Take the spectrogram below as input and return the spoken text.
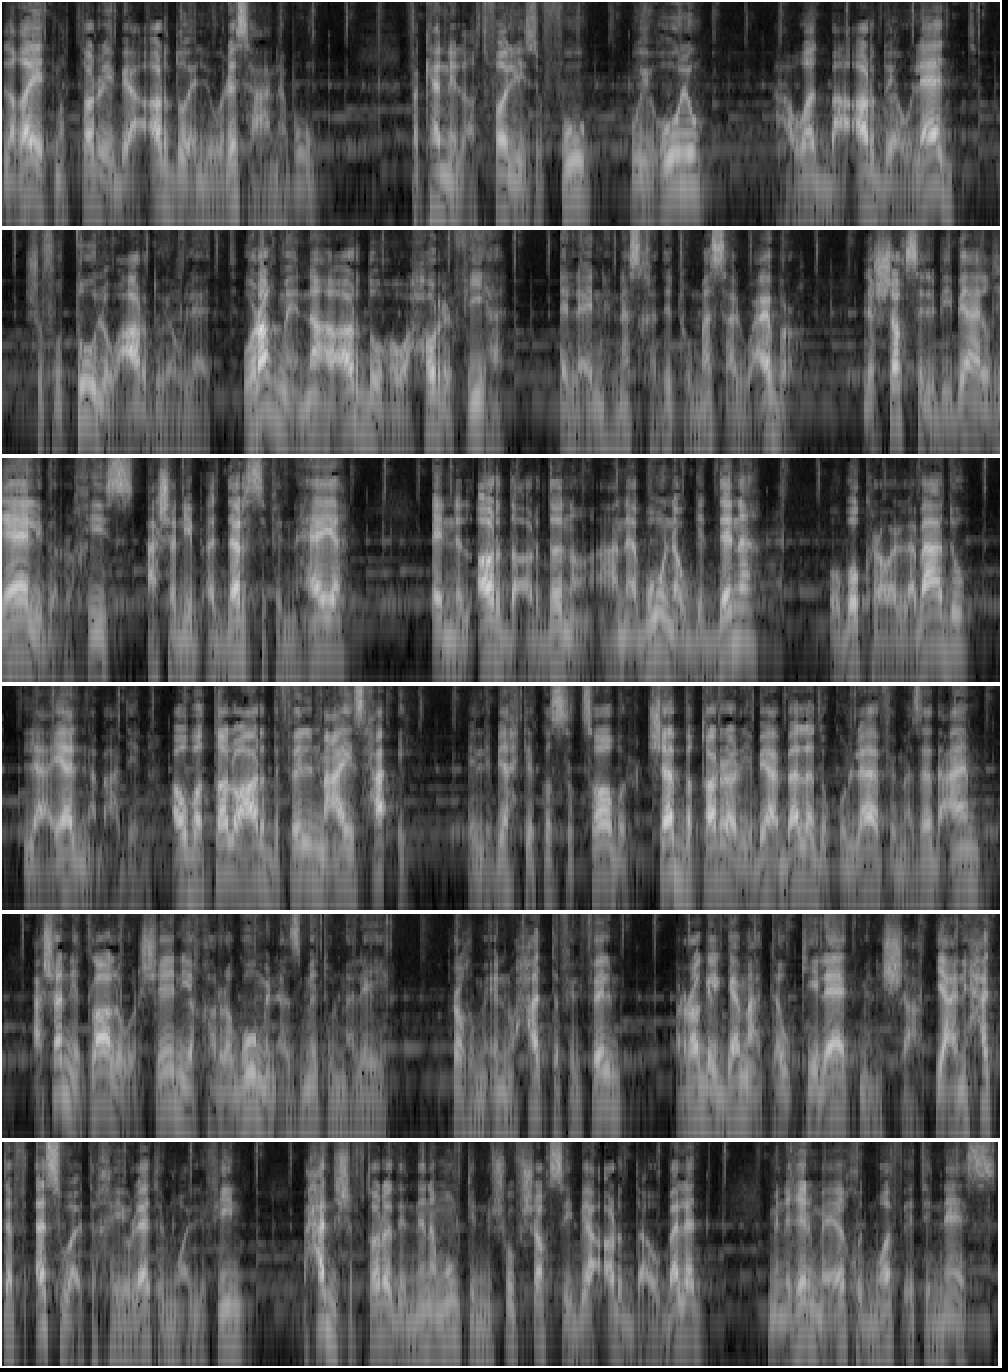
لغاية ما اضطر يبيع أرضه اللي ورثها عن أبوه. فكان الأطفال يزفوه ويقولوا عواد باع أرضه يا ولاد شوفوا طوله وعرضه يا ولاد. ورغم إنها أرضه وهو حر فيها إلا إن الناس خدته مثل وعبرة للشخص اللي بيبيع الغالي بالرخيص عشان يبقى الدرس في النهاية إن الأرض أرضنا عن أبونا وجدنا وبكرة ولا بعده لعيالنا بعدنا. أو بطلوا عرض فيلم عايز حقي اللي بيحكي قصة صابر. شاب قرر يبيع بلده كلها في مزاد عام عشان يطلع له قرشين يخرجوه من أزمته المالية. رغم إنه حتى في الفيلم الراجل جمع توكيلات من الشعب. يعني حتى في أسوأ تخيلات المؤلفين محدش افترض إننا ممكن نشوف شخص يبيع أرض أو بلد من غير ما ياخد موافقة الناس.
